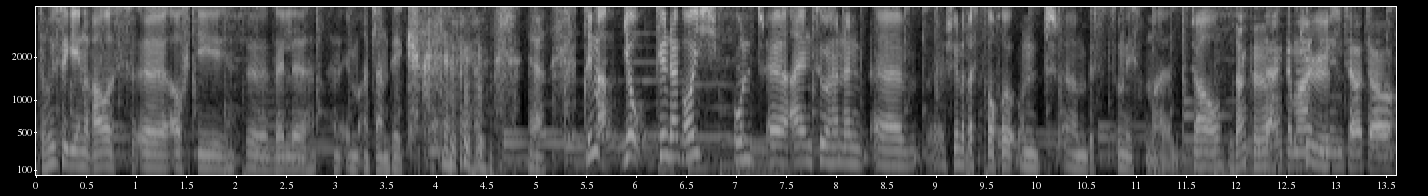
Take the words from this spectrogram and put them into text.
Grüße gehen raus äh, auf die äh, Welle im Atlantik. ja. Prima. Jo, vielen Dank euch und äh, allen Zuhörenden. Äh, schöne Restwoche und ähm, bis zum nächsten Mal. Ciao. Danke. Danke, Martin. Tschüss. Ciao, ciao.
